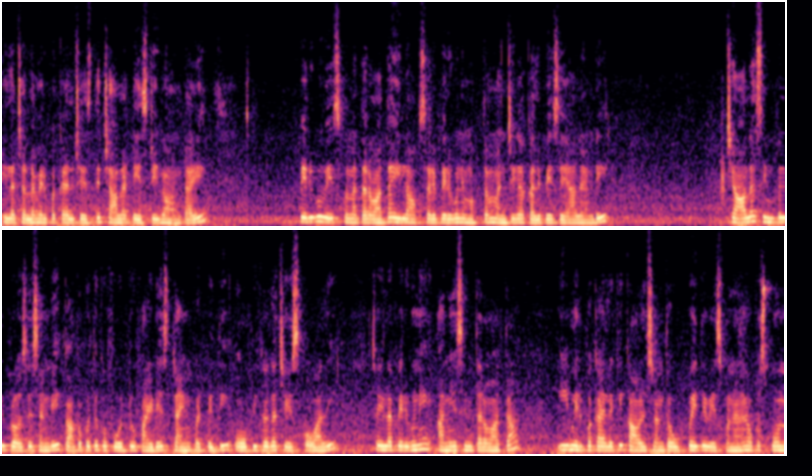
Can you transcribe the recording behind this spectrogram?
ఇలా చల్లమిరపకాయలు చేస్తే చాలా టేస్టీగా ఉంటాయి. పెరుగు వేసుకున్న తర్వాత ఇలా ఒకసారి పెరుగుని మొత్తం మంచిగా కలిపేసేయాలండి. చాలా సింపుల్ ప్రాసెస్ అండి. కాకపోతే ఒక four to five days time పట్టుద్ది. ఓపికగా చేసుకోవాలి. సో ఇలా పెరుగుని అనేసిన తర్వాత ఈ మిరపకాయలకి కావాల్సినంత ఉప్పు అయితే వేసుకున్నాను. ఒక స్పూన్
